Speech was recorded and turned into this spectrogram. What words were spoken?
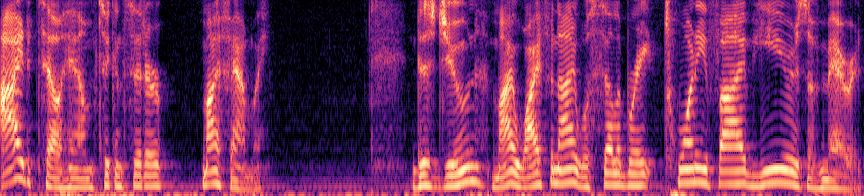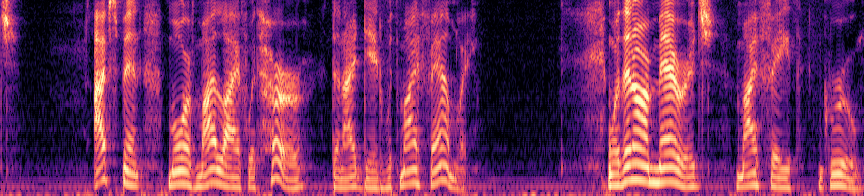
I'd tell him to consider my family. This June, my wife and I will celebrate 25 years of marriage. I've spent more of my life with her than I did with my family. And within our marriage, my faith grew.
